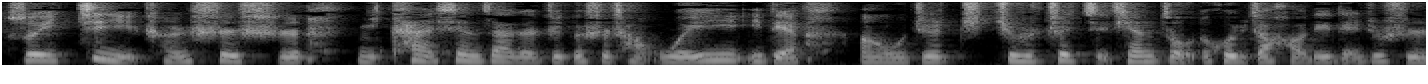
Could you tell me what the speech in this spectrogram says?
所以既已成事实，你看现在的这个市场，唯一一点，嗯，我觉得就是这几天走的会比较好的一点，就是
